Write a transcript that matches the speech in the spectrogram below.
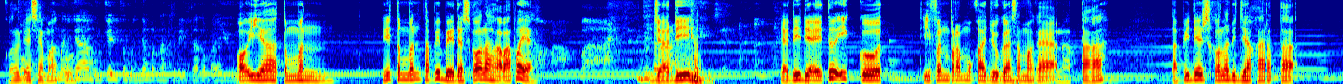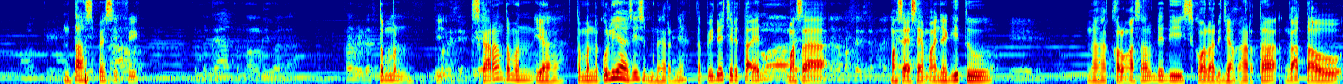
Kalau di SMA aku. temennya mungkin temennya pernah cerita ke Bayu Oh iya temen. Ini temen tapi beda sekolah nggak apa-apa ya. apa Jadi jadi dia itu ikut event pramuka juga sama kayak Nata. Tapi dia sekolah di Jakarta. oke Entah spesifik. temennya kenal di mana kan beda sekolah. temen Temen i- SMP. sekarang temen ya temen kuliah sih sebenarnya tapi dia ceritain Oh, masa masa SMA -nya. masa SMA-nya gitu oke nah kalau nggak salah dia di sekolah di Jakarta nggak tahu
